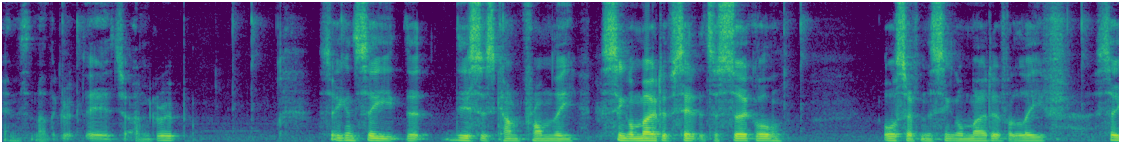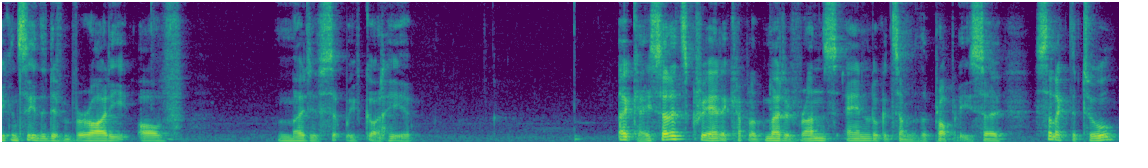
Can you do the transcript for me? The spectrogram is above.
and there's another group there to ungroup. So you can see that this has come from the single motive set, it's a circle, also from the single motive, a leaf. So you can see the different variety of motifs that we've got here. Okay, so let's create a couple of motive runs and look at some of the properties. So select the tool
